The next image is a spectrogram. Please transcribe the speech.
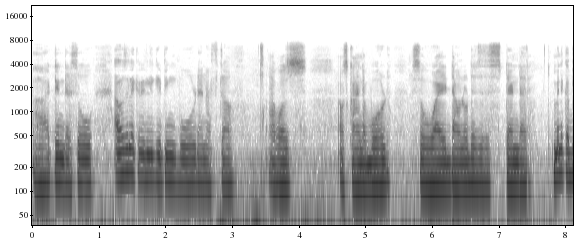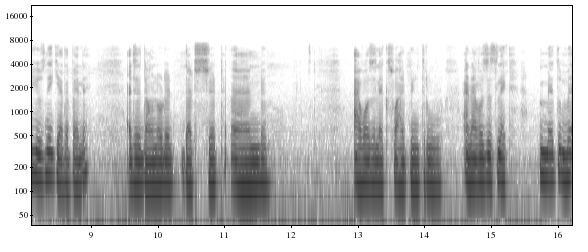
uh, tinder so i was like really getting bored and stuff i was i was kind of bored so i downloaded this tinder मैंने कभी यूज़ नहीं किया था पहले आई जस्ट डाउनलोडेड दैट शिट एंड आई वाज लाइक स्वाइपिंग थ्रू एंड आई वाज जस्ट लाइक मैं तो मैं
